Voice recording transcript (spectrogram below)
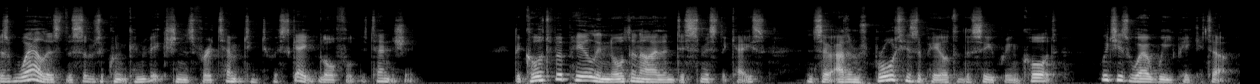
as well as the subsequent convictions for attempting to escape lawful detention. The Court of Appeal in Northern Ireland dismissed the case, and so Adams brought his appeal to the Supreme Court, which is where we pick it up.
